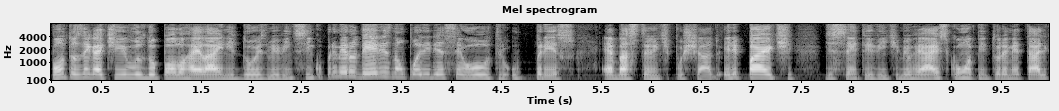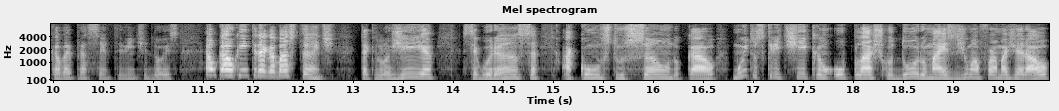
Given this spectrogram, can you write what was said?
Pontos negativos do Polo Highline 2025. O primeiro deles não poderia ser outro. O preço é bastante puxado. Ele parte de 120 mil reais com a pintura metálica vai para 122. É um carro que entrega bastante tecnologia, segurança, a construção do carro. Muitos criticam o plástico duro, mas de uma forma geral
